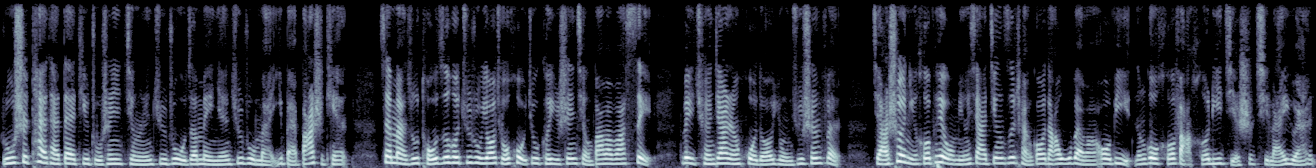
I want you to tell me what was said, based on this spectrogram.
如是太太代替主申请人居住，则每年居住满一百八十天。在满足投资和居住要求后，就可以申请八八八 C，为全家人获得永居身份。假设你和配偶名下净资产高达五百万澳币，能够合法合理解释其来源。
